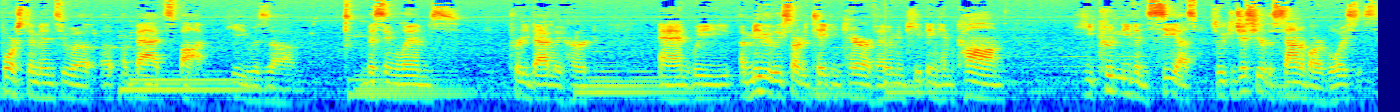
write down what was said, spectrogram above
forced him into a, a, a bad spot. He was um, missing limbs, pretty badly hurt, and we immediately started taking care of him and keeping him calm. He couldn't even see us, so we could just hear the sound of our voices.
